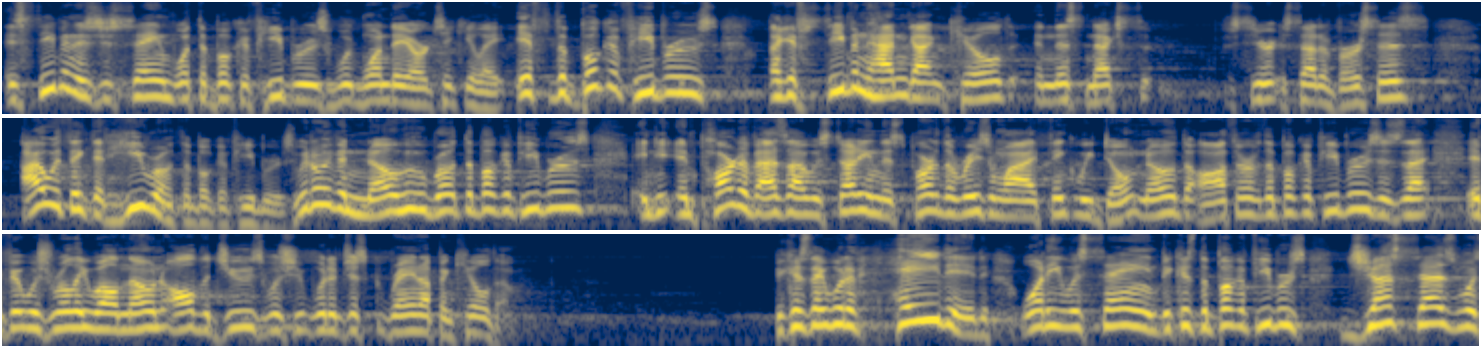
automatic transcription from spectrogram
is Stephen is just saying what the book of Hebrews would one day articulate. If the book of Hebrews, like if Stephen hadn't gotten killed in this next set of verses, I would think that he wrote the book of Hebrews. We don't even know who wrote the book of Hebrews. And, and part of, as I was studying this, part of the reason why I think we don't know the author of the book of Hebrews is that if it was really well known, all the Jews would have just ran up and killed him because they would have hated what he was saying because the book of Hebrews just says what,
